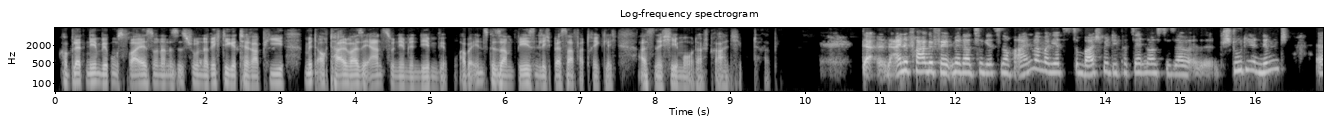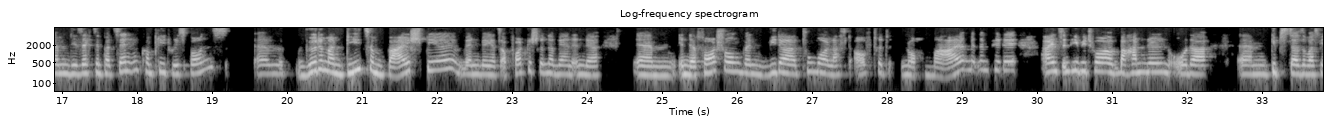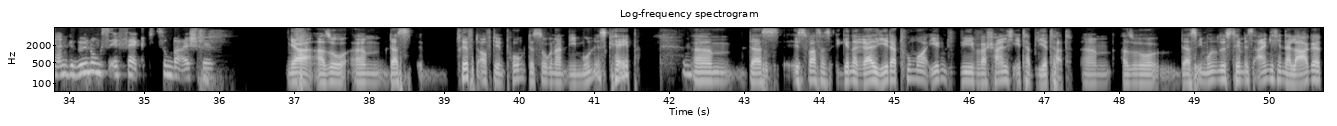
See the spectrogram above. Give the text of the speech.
komplett nebenwirkungsfrei ist, sondern es ist schon eine richtige Therapie mit auch teilweise ernstzunehmenden Nebenwirkungen, aber insgesamt wesentlich besser verträglich als eine Chemo- oder Strahlenchemotherapie. Eine Frage fällt mir dazu jetzt noch ein, wenn man jetzt zum Beispiel die Patienten aus dieser äh, Studie nimmt, ähm, die 16 Patienten, Complete Response, ähm, würde man die zum Beispiel, wenn wir jetzt auch fortgeschrittener wären in der ähm, in der Forschung, wenn wieder Tumorlast auftritt, nochmal mit einem PD-1-Inhibitor behandeln oder ähm, gibt es da sowas wie einen Gewöhnungseffekt zum Beispiel? Ja, also ähm, das trifft auf den Punkt des sogenannten Immun-Escape. Mhm. Ähm, das ist was, was generell jeder Tumor irgendwie wahrscheinlich etabliert hat. Ähm, also das Immunsystem ist eigentlich in der Lage,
